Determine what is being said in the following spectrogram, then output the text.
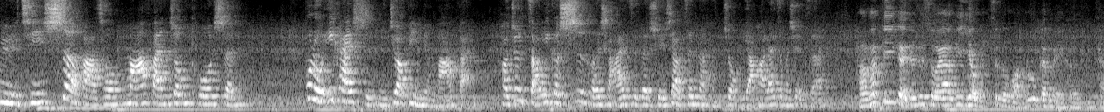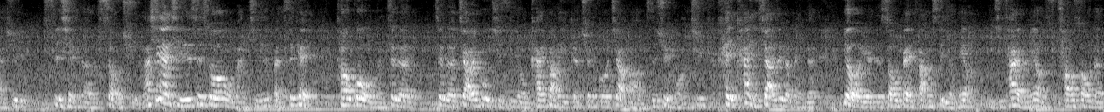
与其设法从麻烦中脱身，不如一开始你就要避免麻烦。好，就找一个适合小孩子的学校，真的很重要。好，来怎么选择？好，那第一个就是说要利用这个网络跟媒合平台去。事前的授权，那现在其实是说，我们其实粉丝可以透过我们这个这个教育部其实有开放一个全国教保资讯网，去可以看一下这个每个幼儿园的收费方式有没有，以及它有没有超收的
